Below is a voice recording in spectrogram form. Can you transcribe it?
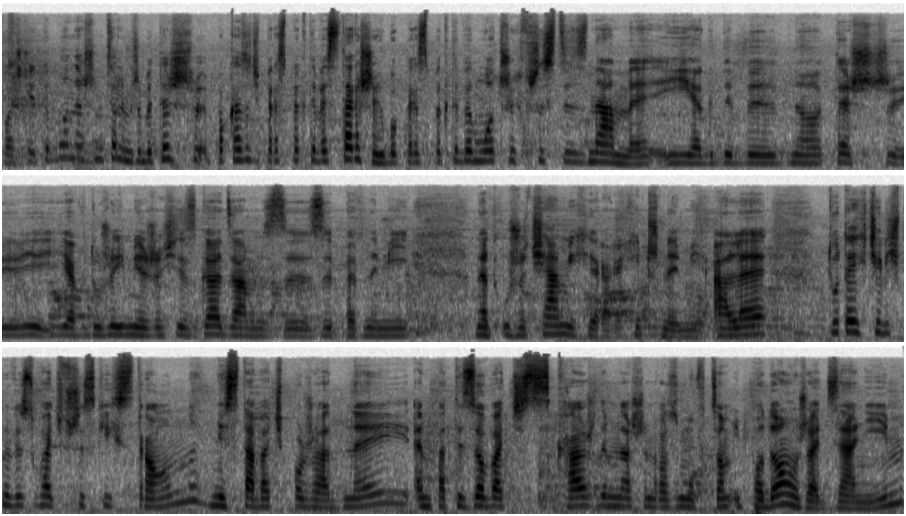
Właśnie to było naszym celem, żeby też pokazać perspektywę starszych, bo perspektywę młodszych wszyscy znamy i jak gdyby no też ja w dużej mierze się zgadzam z, z pewnymi nadużyciami hierarchicznymi, ale tutaj chcieliśmy wysłuchać wszystkich stron, nie stawać po żadnej, empatyzować z każdym naszym rozmówcą i podążać za nim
